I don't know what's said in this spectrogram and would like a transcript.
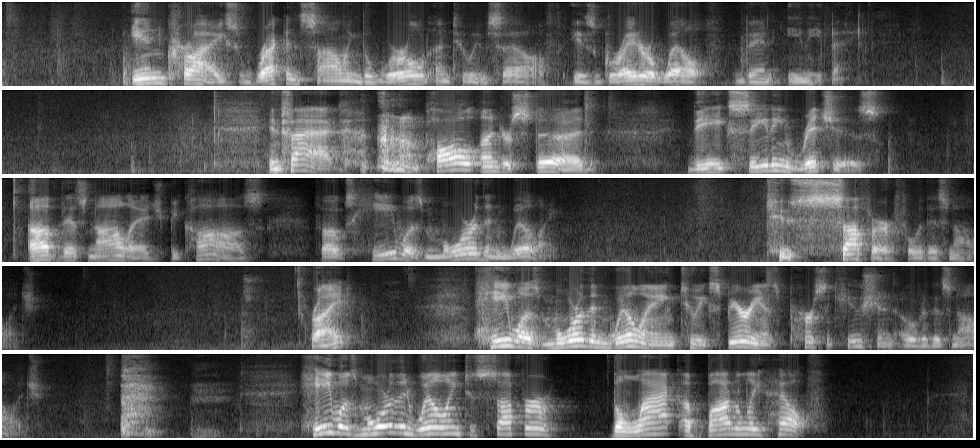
in Christ, reconciling the world unto himself, is greater wealth than anything. In fact, Paul understood the exceeding riches of this knowledge because, folks, he was more than willing to suffer for this knowledge. Right? He was more than willing to experience persecution over this knowledge. He was more than willing to suffer the lack of bodily health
